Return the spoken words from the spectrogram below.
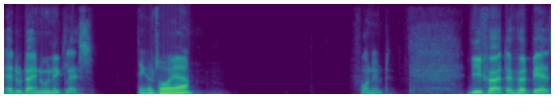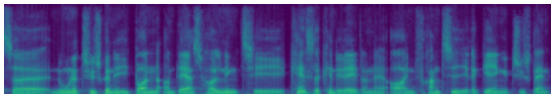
Er du der endnu, Niklas? Det kan du tro, jeg er. Fornemt. Lige før, der hørte vi altså nogle af tyskerne i Bonn om deres holdning til kanslerkandidaterne og en fremtidig regering i Tyskland.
